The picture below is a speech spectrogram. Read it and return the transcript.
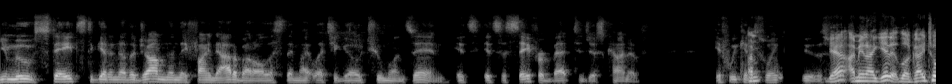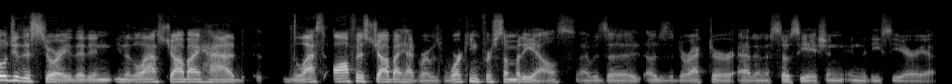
you move states to get another job and then they find out about all this they might let you go two months in. It's it's a safer bet to just kind of if we can I'm, swing do this yeah i mean i get it look i told you this story that in you know the last job i had the last office job I had where I was working for somebody else. I was a I was a director at an association in the DC area.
